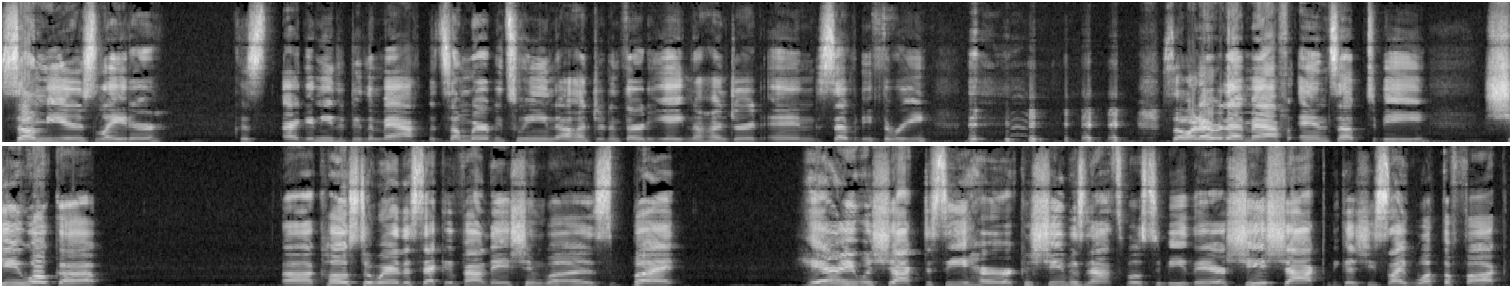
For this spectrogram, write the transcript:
some years later, because I need to do the math, but somewhere between 138 and 173. so whatever that math ends up to be, she woke up uh, close to where the second foundation was, but Hari was shocked to see her because she was not supposed to be there. She's shocked because she's like, "What the fuck?"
